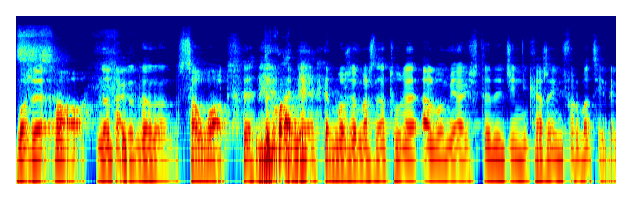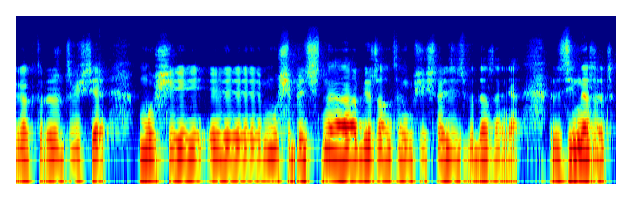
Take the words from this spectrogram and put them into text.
Może- Co? No tak, no, no, so what? Dokładnie. Może masz naturę, albo miałeś wtedy dziennikarza informacyjnego, który rzeczywiście musi, yy, musi być na bieżąco, musi śledzić wydarzenia. To jest inna rzecz.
